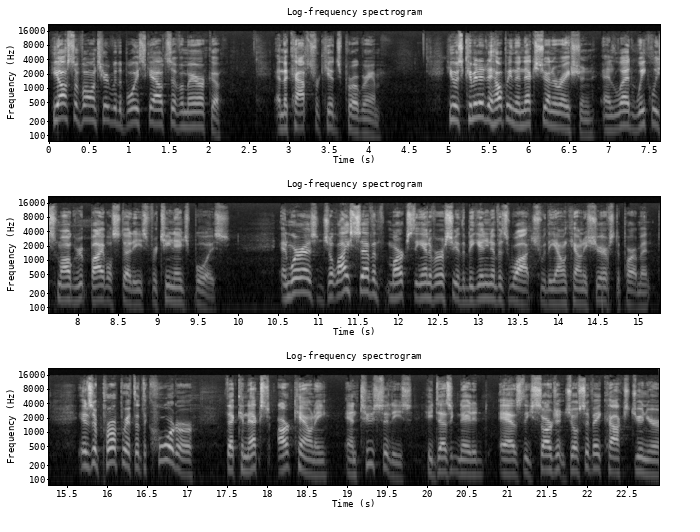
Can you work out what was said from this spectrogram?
he also volunteered with the Boy Scouts of America and the Cops for Kids program. He was committed to helping the next generation and led weekly small group Bible studies for teenage boys. And whereas July 7th marks the anniversary of the beginning of his watch with the Allen County Sheriff's Department, it is appropriate that the corridor that connects our county and two cities he designated as the Sergeant Joseph A. Cox Jr.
